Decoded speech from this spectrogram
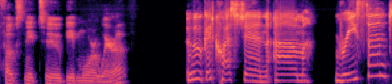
folks need to be more aware of? Ooh, good question. Um, recent,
